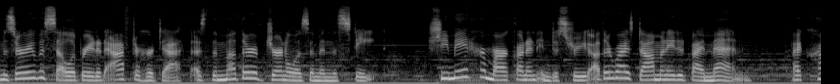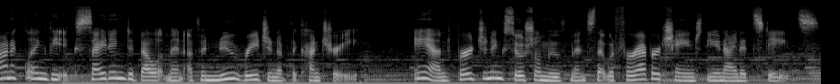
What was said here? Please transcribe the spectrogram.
Missouri was celebrated after her death as the mother of journalism in the state. She made her mark on an industry otherwise dominated by men by chronicling the exciting development of a new region of the country and burgeoning social movements that would forever change the United States.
